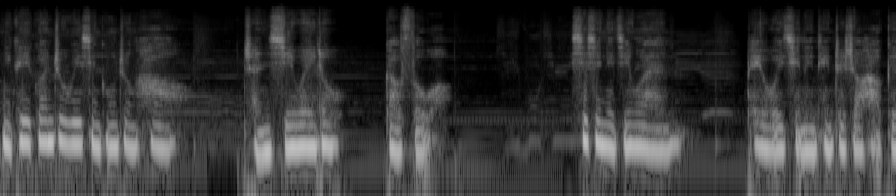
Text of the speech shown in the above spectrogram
你可以关注微信公众号“晨曦微露”，告诉我。谢谢你今晚陪我一起聆听这首好歌，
